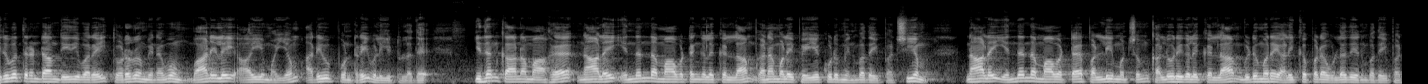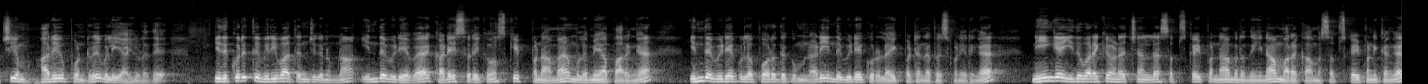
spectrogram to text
இருபத்தி ரெண்டாம் தேதி வரை தொடரும் எனவும் வானிலை ஆய்வு மையம் அறிவிப்பொன்றை வெளியிட்டுள்ளது. இதன் காரணமாக நாளை எந்தெந்த மாவட்டங்களுக்கெல்லாம் கனமழை பெய்யக்கூடும் என்பதை பற்றியும் நாளை எந்தெந்த மாவட்ட பள்ளி மற்றும் கல்லூரிகளுக்கெல்லாம் விடுமுறை அளிக்கப்பட உள்ளது என்பதை பற்றியும் அறிவிப்பொன்று வெளியாகியுள்ளது. இது குறித்து விரிவாக தெரிஞ்சுக்கணும்னா இந்த வீடியோவை கடைசி வரைக்கும் ஸ்கிப் பண்ணாமல் முழுமையாக பாருங்கள் இந்த வீடியோக்குள்ளே போகிறதுக்கு முன்னாடி இந்த வீடியோக்கு ஒரு லைக் பட்டனை ப்ரெஸ் பண்ணிடுங்க. நீங்கள் இது வரைக்கும் என்னோட சேனலை சப்ஸ்கிரைப் பண்ணாமல் இருந்தீங்கன்னா மறக்காமல் சப்ஸ்கிரைப் பண்ணிக்கோங்க.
